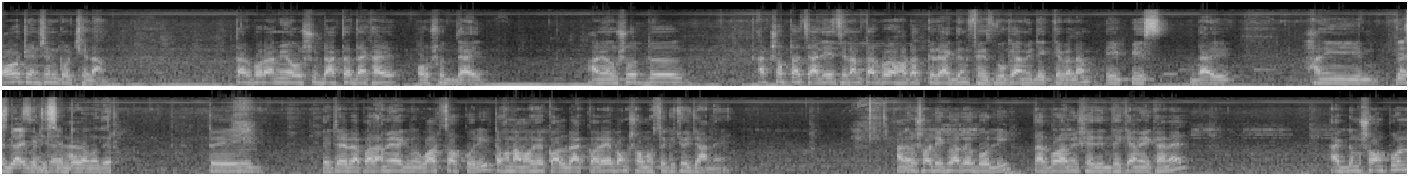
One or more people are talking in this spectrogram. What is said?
বড় টেনশন করছিলাম। তারপর আমি ওষুধ ডাক্তার দেখাই ওষুধ দেয়। আমি ওষুধ এক সপ্তাহ চালিয়েছিলাম। তারপরে হঠাৎ করে একদিন ফেসবুকে আমি দেখতে পেলাম এই পিস ডাই হানি পিস ডায়াবেটিস সেন্টার। আমাদের। তো এই এটার ব্যাপার আমি হোয়াটসঅ্যাপ করি তখন আমাকে কল ব্যাক করে এবং সমস্ত কিছু জানে। আমিও সঠিকভাবে বলি তারপর আমি সেদিন থেকে আমি এখানে একদম সম্পূর্ণ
